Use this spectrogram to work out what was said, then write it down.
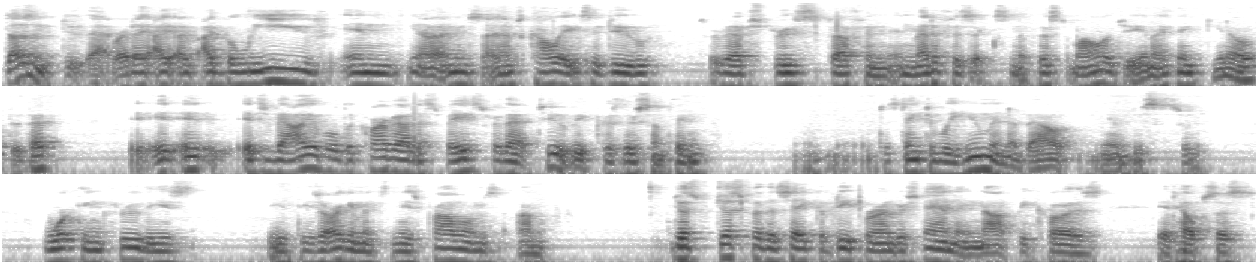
doesn't do that, right? I, I, I, believe in, you know, I mean, I have colleagues who do sort of abstruse stuff in, in metaphysics and epistemology, and I think, you know, that, that it, it, it's valuable to carve out a space for that too, because there's something distinctively human about you know just sort of working through these these arguments and these problems um, just just for the sake of deeper understanding, not because it helps us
